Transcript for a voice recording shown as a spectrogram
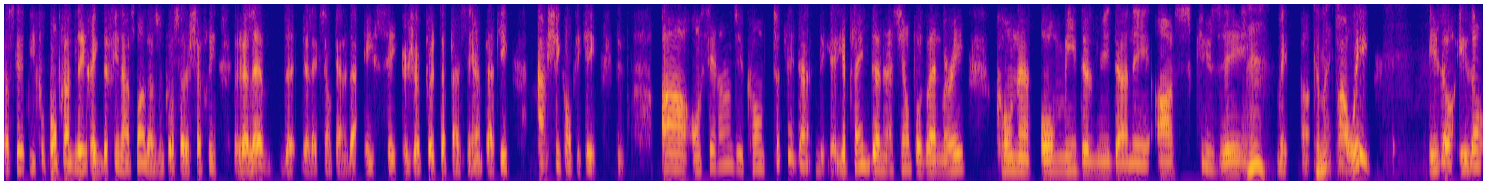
Parce qu'il faut comprendre les règles de financement dans une course à la chefferie relèvent d'Élection Canada et c'est je peux te passer un papier archi compliqué. Ah, on s'est rendu compte, toutes les il y a plein de donations pour Glenn Murray qu'on a omis de lui donner. Ah, excusez. Hein? Mais, ah, Comment? ah oui, ils ont, ils ont.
